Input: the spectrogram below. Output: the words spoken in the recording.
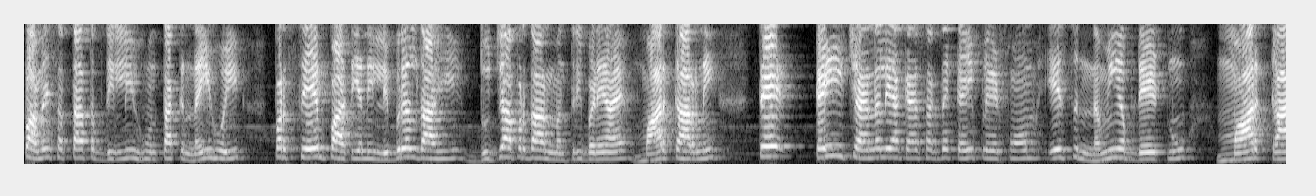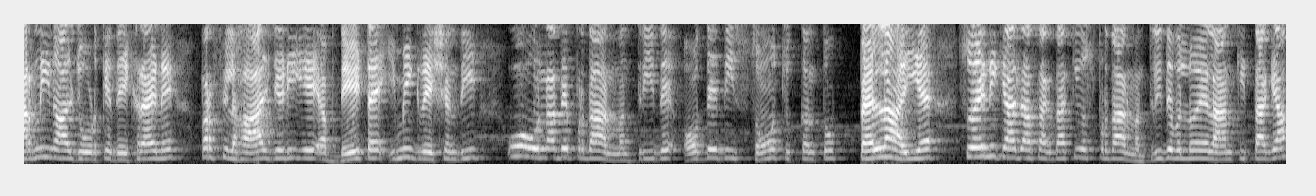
ਭਾਵੇਂ ਸੱਤਾ ਤਬਦੀਲੀ ਹੁਣ ਤੱਕ ਨਹੀਂ ਹੋਈ, ਪਰ ਸੇਮ ਪਾਰਟੀ ਯਾਨੀ ਲਿਬਰਲ ਦਾ ਹੀ ਦੂਜਾ ਪ੍ਰਧਾਨ ਮੰਤਰੀ ਬਣਿਆ ਹੈ ਮਾਰਕ ਕਾਰਨੀ। ਤੇ ਕਈ ਚੈਨਲ ਜਾਂ ਕਹਿ ਸਕਦੇ ਕਈ ਪਲੇਟਫਾਰਮ ਇਸ ਨਵੀਂ ਅਪਡੇਟ ਨੂੰ ਮਾਰਕ ਕਾਰਨੀ ਨਾਲ ਜੋੜ ਕੇ ਦੇਖ ਰਹੇ ਨੇ, ਪਰ ਫਿਲਹਾਲ ਜਿਹੜੀ ਇਹ ਅਪਡੇਟ ਹੈ ਇਮੀਗ੍ਰੇਸ਼ਨ ਦੀ, ਉਹ ਉਹਨਾਂ ਦੇ ਪ੍ਰਧਾਨ ਮੰਤਰੀ ਦੇ ਅਹੁਦੇ ਦੀ ਸਹੁੰ ਚੁੱਕਣ ਤੋਂ ਪਹਿਲਾਂ ਆਈ ਹੈ। ਸੋ ਇਹ ਨਹੀਂ ਕਿਹਾ ਜਾ ਸਕਦਾ ਕਿ ਉਸ ਪ੍ਰਧਾਨ ਮੰਤਰੀ ਦੇ ਵੱਲੋਂ ਇਹ ਐਲਾਨ ਕੀਤਾ ਗਿਆ।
